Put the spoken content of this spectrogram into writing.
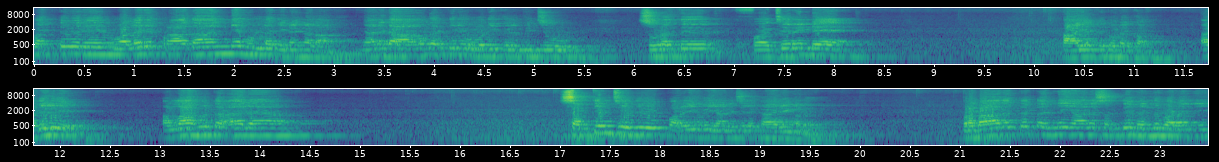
പത്ത് വരെ വളരെ പ്രാധാന്യമുള്ള ദിനങ്ങളാണ്. ഞാൻ എന്റെ ആമുഖത്തിൽ ഓടി കേൾപ്പിച്ചു. സൂറത്ത് ഫജറിന്റെ ആയത്ത് തുടക്കം. അതിൽ അള്ളാഹു താല സത്യം ചെയ്ത് പറയുകയാണ് ചില കാര്യങ്ങൾ പ്രഭാതത്തെ തന്നെയാണ് സത്യം എന്ന് പറഞ്ഞ്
